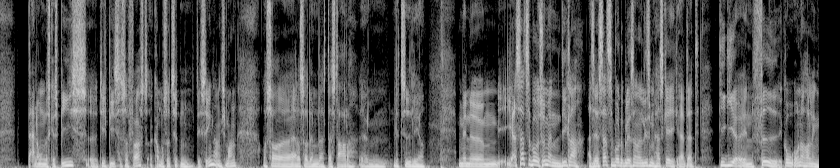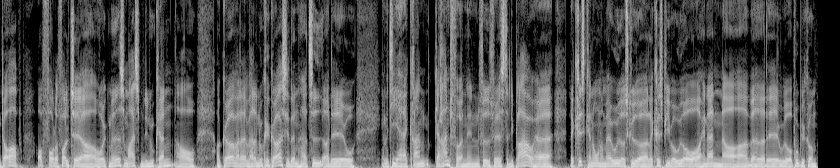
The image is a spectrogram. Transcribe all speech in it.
Der er nogen, der skal spise. Øh, de spiser så først og kommer så til den, det senere arrangement. Og så øh, er der så dem, der, der starter øhm, lidt tidligere. Men øhm, jeg satser på, at sømændene de er klar. Altså jeg satser på, at det bliver sådan noget ligesom her skæg, at, at de giver en fed, god underholdning derop, opfordrer folk til at rykke med så meget, som de nu kan, og, og gøre, hvad der, hvad der nu kan gøres i den her tid. Og det er jo, jamen de er garant for en, en fed fest, og de plejer jo at have lakridskanoner med ud og skyder lakridspiber ud over hinanden, og hvad hedder det, ud over publikum,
